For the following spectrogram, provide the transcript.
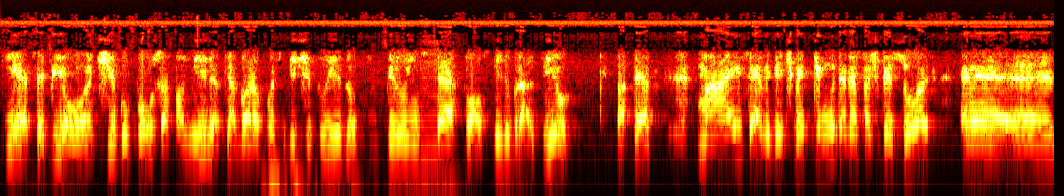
que recebia o antigo Bolsa Família, que agora foi substituído pelo incerto Auxílio Brasil, tá certo? Mas, evidentemente, que muitas dessas pessoas é,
